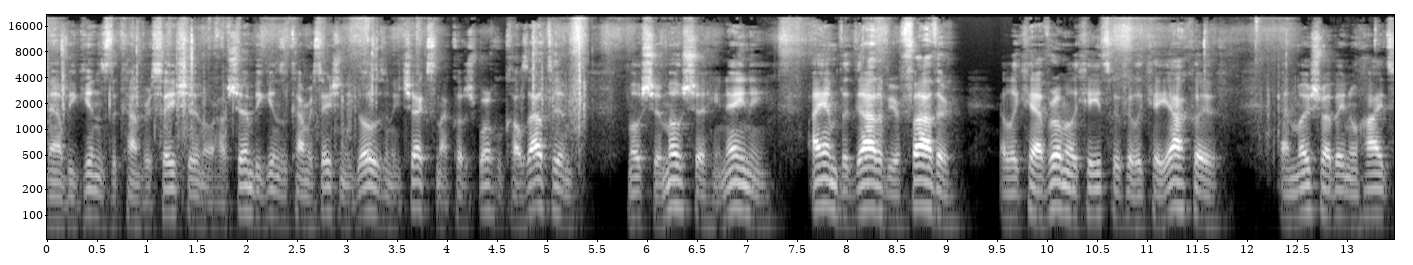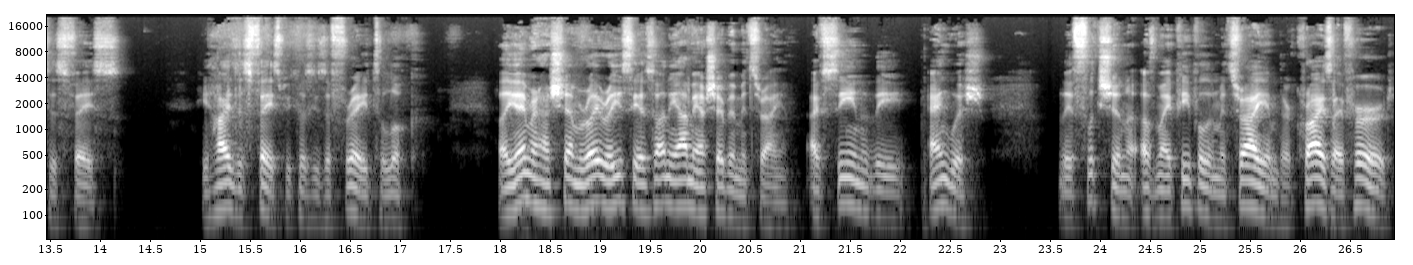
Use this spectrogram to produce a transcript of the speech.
now begins the conversation, or Hashem begins the conversation, he goes and he checks, and HaKadosh Baruch Hu calls out to him, Moshe, Moshe, Hineni, I am the God of your father, Elokei Avram, Elokei Yitzchak, Yaakov. and Moshe Rabbeinu hides his face. He hides his face because he's afraid to look. I've seen the anguish, the affliction of my people in Mitzrayim, their cries I've heard.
